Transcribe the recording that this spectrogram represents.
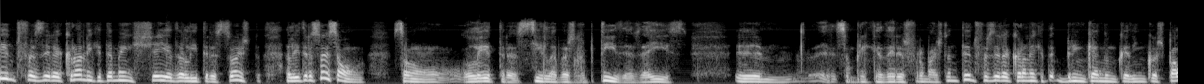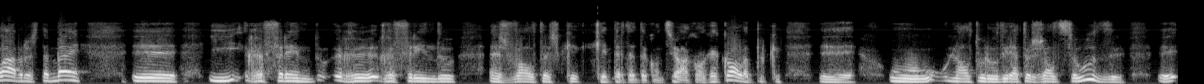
tento fazer a crónica também cheia de aliterações. Aliterações são, são letras, sílabas repetidas, é isso. Hum, são brincadeiras formais. Portanto, tento fazer a crónica brincando um bocadinho com as palavras também eh, e referendo, re- referindo as voltas que, que entretanto aconteceu à Coca-Cola, porque eh, o, na altura o diretor-geral de saúde eh,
